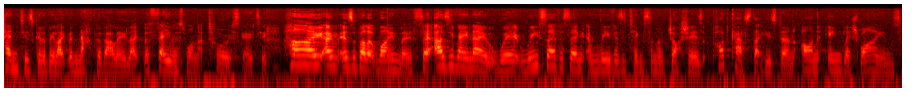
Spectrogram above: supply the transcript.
Kent is going to be like the Napa Valley, like the famous one that tourists go to. Hi, I'm Isabelle at Winelist. So as you may know, we're resurfacing and revisiting some of Josh's podcasts that he's done on English wines.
